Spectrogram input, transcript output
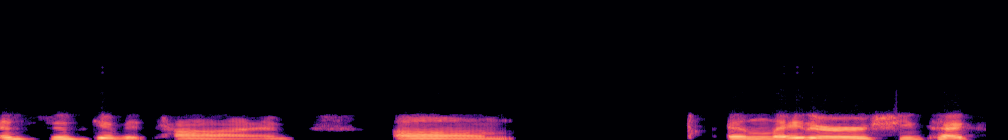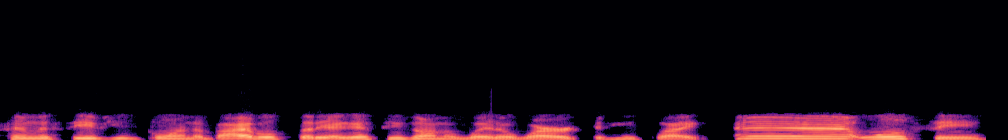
and just give it time. Um, and later she texts him to see if he's going to Bible study. I guess he's on the way to work, and he's like, "Eh, we'll see."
